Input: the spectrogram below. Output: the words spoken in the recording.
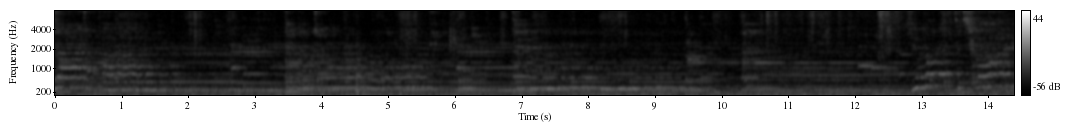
You don't have to try.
